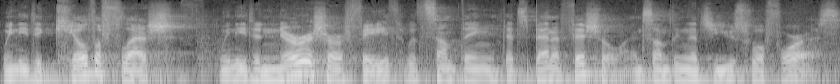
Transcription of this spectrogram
We need to kill the flesh. We need to nourish our faith with something that's beneficial and something that's useful for us.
